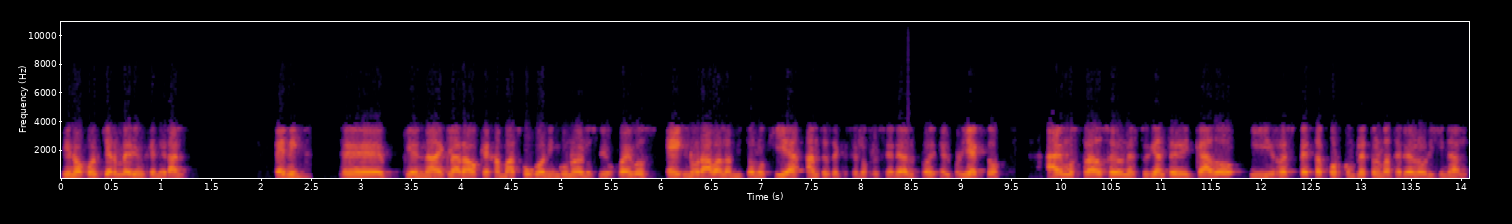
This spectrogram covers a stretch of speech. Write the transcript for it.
sino a cualquier medio en general. Enix, eh, quien ha declarado que jamás jugó ninguno de los videojuegos e ignoraba la mitología antes de que se le ofreciera el proyecto, ha demostrado ser un estudiante dedicado y respeta por completo el material original,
